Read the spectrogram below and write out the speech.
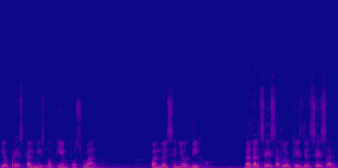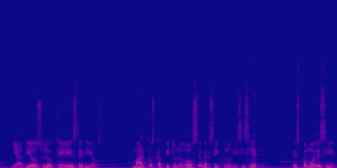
le ofrezca al mismo tiempo su alma. Cuando el Señor dijo, Dad al César lo que es del César y a Dios lo que es de Dios. Marcos capítulo 12 versículo 17. Es como decir,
